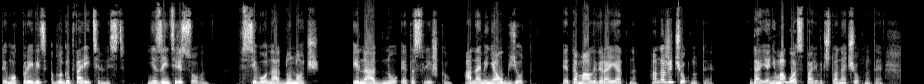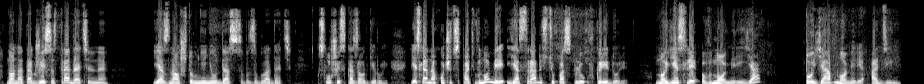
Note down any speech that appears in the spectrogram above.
Ты мог проявить благотворительность. Не заинтересован. Всего на одну ночь. И на одну это слишком. Она меня убьет. Это маловероятно. Она же чокнутая. Да, я не могу оспаривать, что она чокнутая, но она также и сострадательная. Я знал, что мне не удастся возобладать. «Слушай», — сказал герой, — «если она хочет спать в номере, я с радостью посплю в коридоре. Но если в номере я, то я в номере один».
